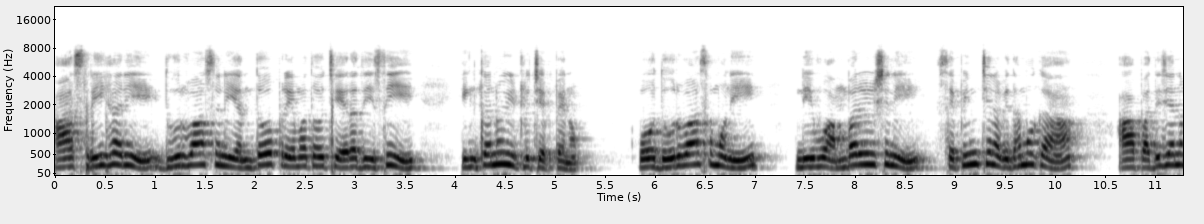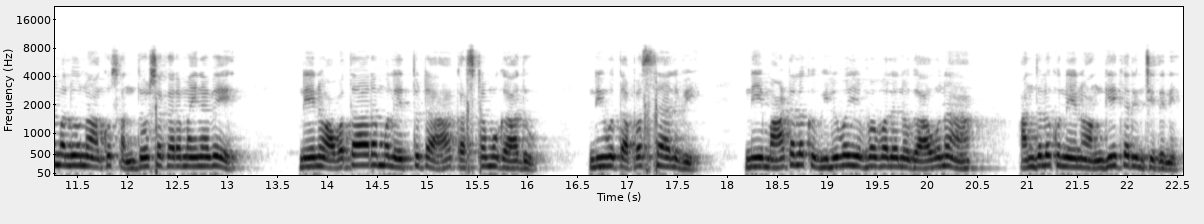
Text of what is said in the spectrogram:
ఆ శ్రీహరి దూర్వాసుని ఎంతో ప్రేమతో చేరదీసి ఇంకనూ ఇట్లు చెప్పాను. ఓ దూర్వాసముని నీవు అంబరీషుని శపించిన విధముగా ఆ పది జన్మలు నాకు సంతోషకరమైనవే. నేను అవతారములెత్తుట కష్టము కాదు. నీవు తపస్శాలివి. నీ మాటలకు విలువ ఇవ్వవలను గావున అందులకు నేను అంగీకరించి తిని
